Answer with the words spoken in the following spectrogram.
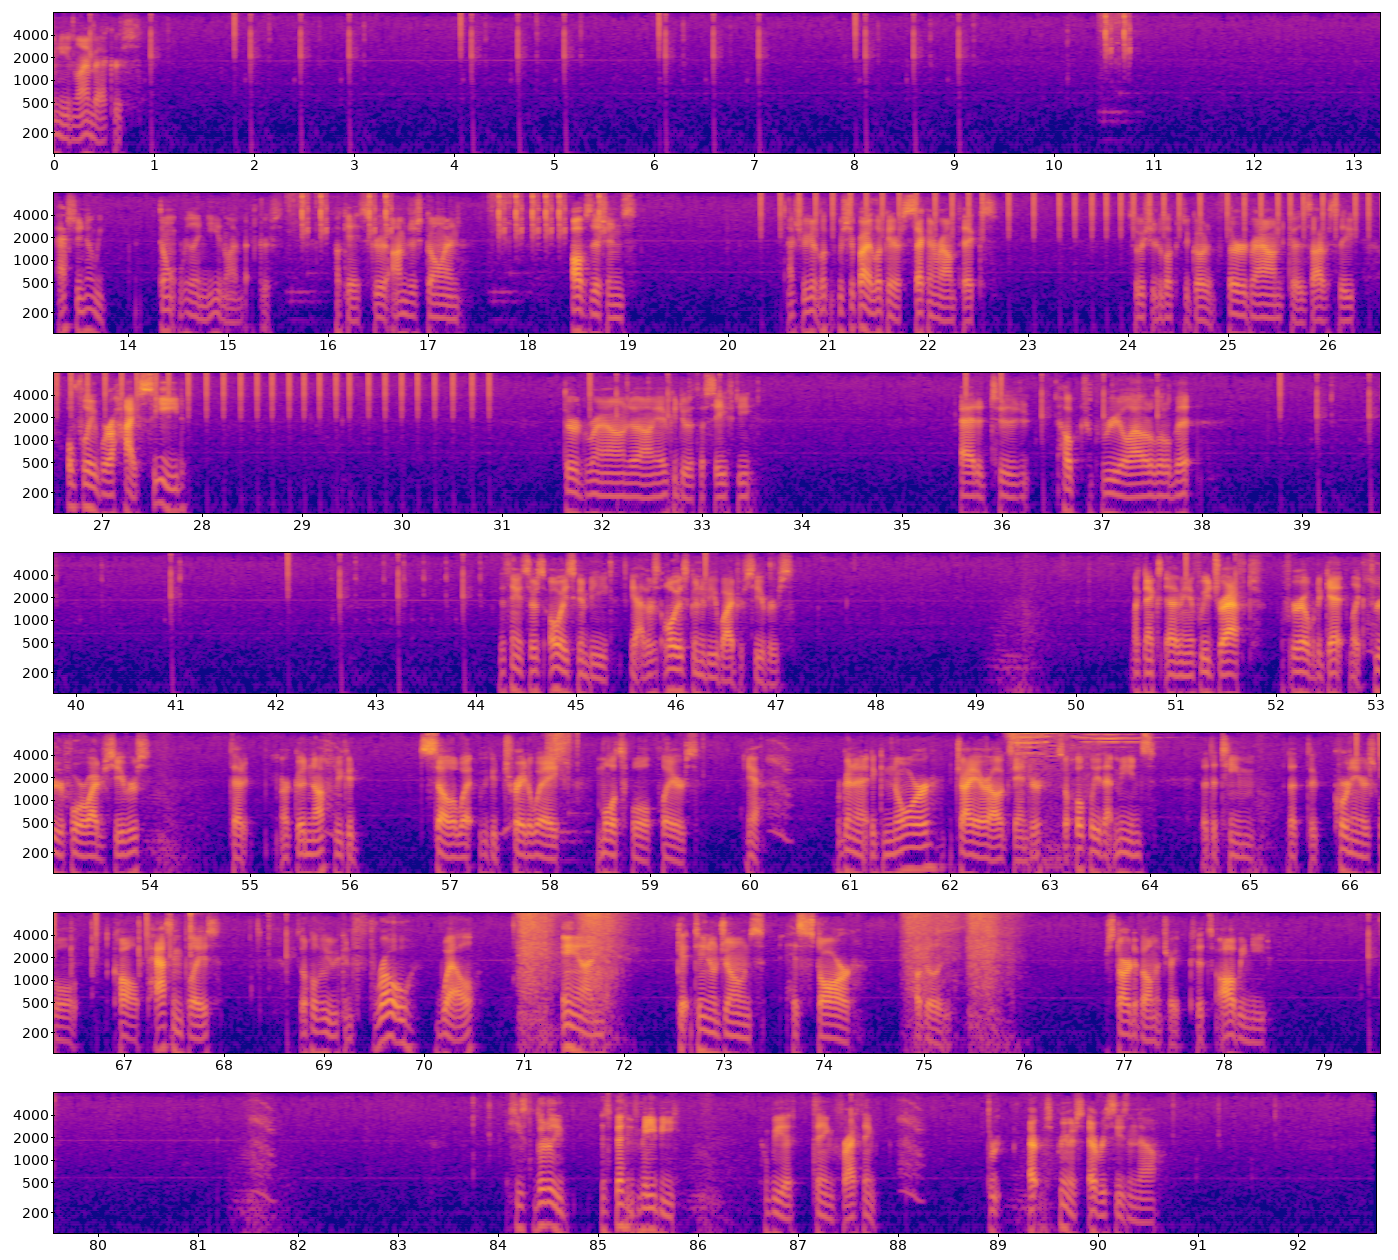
We need linebackers. Actually, no, we don't really need linebackers. Okay, screw it. I'm just going all positions. Actually, we, look, we should probably look at our second round picks. So we should look to go to the third round because obviously, hopefully, we're a high seed. Third round, uh, yeah, we could do it with a safety. Added to help reel out a little bit. The thing is, there's always going to be, yeah, there's always going to be wide receivers. Like next, I mean, if we draft, if we are able to get like three or four wide receivers that are good enough, we could sell away, we could trade away multiple players. Yeah. We're going to ignore Jaire Alexander, so hopefully that means that the team, that the coordinators will call passing plays. So hopefully we can throw well and get Daniel Jones his star ability. Star development trait, because it's all we need. He's literally, it's been maybe, he'll be a thing for, I think, three, pretty much every season now.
